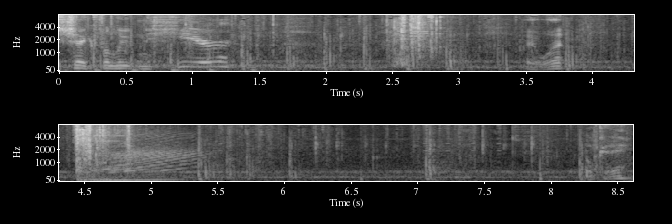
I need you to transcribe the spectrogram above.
Let's check for loot in here. Wait, what? Okay.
